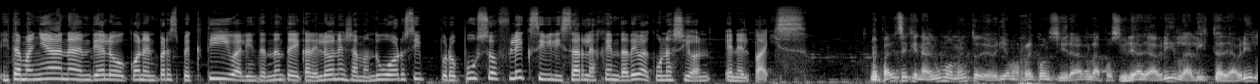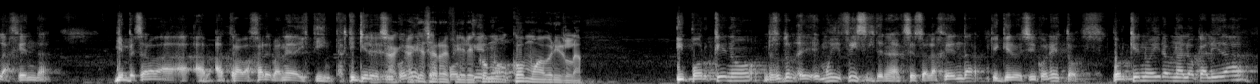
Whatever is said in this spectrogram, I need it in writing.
Esta mañana, en diálogo con En Perspectiva, el intendente de Canelones, Yamandú Orsi, propuso flexibilizar la agenda de vacunación en el país. Me parece que en algún momento deberíamos reconsiderar la posibilidad de abrir la lista, de abrir la agenda y empezar a, trabajar de manera distinta. ¿Qué quiere decir ¿A, qué se refiere? ¿Cómo, ¿Cómo abrirla? ¿Y por qué no? Nosotros eh, es muy difícil tener acceso a la agenda. ¿Qué quiero decir con esto? ¿Por qué no ir a una localidad,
